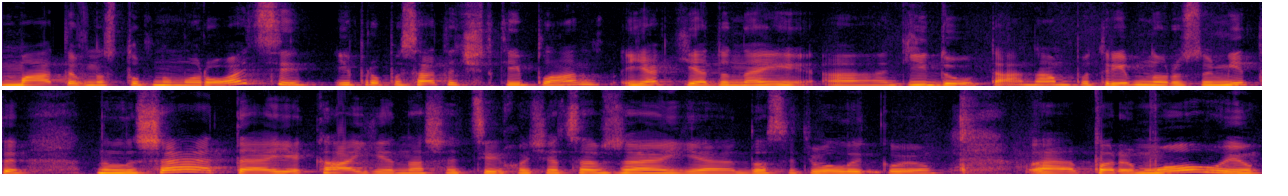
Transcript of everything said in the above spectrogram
мати в наступному році, і прописати чіткий план, як я до неї дійду. Та? Нам потрібно розуміти не лише те, яка є наша ціль, хоча це вже є досить великою е, перемогою,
